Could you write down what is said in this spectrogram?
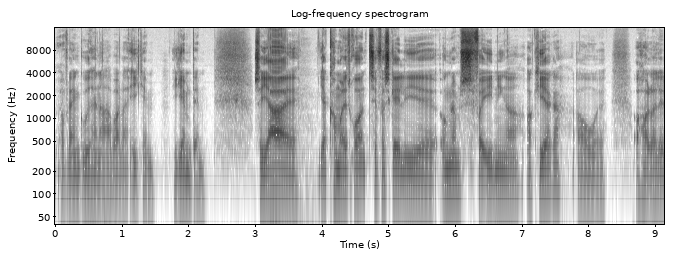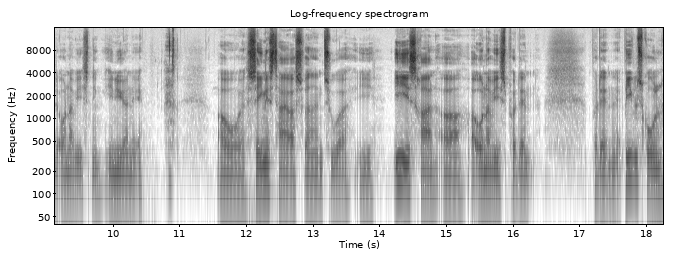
og hvordan Gud han arbejder igennem, igennem dem. Så jeg, øh, jeg kommer lidt rundt til forskellige øh, ungdomsforeninger og kirker, og, øh, og holder lidt undervisning i ny og næ. Og senest har jeg også været en tur i, i Israel og, og undervist på den, på den bibelskole,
